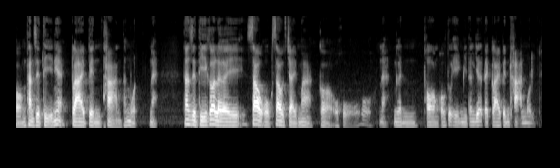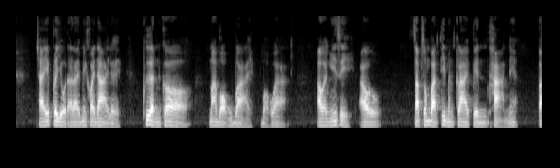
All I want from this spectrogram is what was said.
ของท่านเศรษฐีเนี่ยกลายเป็นฐานทั้งหมด ท่านเศรษฐีก็เลยเศร้าอกเศร้าใจมากก็โอ้โหนะเงินทองของตัวเองมีตั้งเยอะแต่กลายเป็นฐานหมด ใช้ประโยชน์อะไรไม่ค่อยได้เลย เพื่อนก็มาบอกอุบายบอกว่า เอาอย่างนี้สิ เอาทรัพย์สมบัติที่มันกลายเป็นฐานเนี่ยไป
